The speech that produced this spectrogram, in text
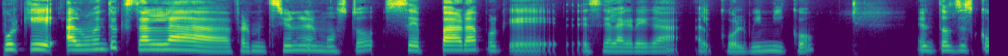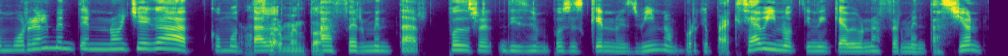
Porque al momento que está la fermentación en el mosto, se para porque se le agrega alcohol vínico. Entonces, como realmente no llega a, como A tal fermentar. a fermentar, pues dicen, pues es que no es vino, porque para que sea vino tiene que haber una fermentación.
